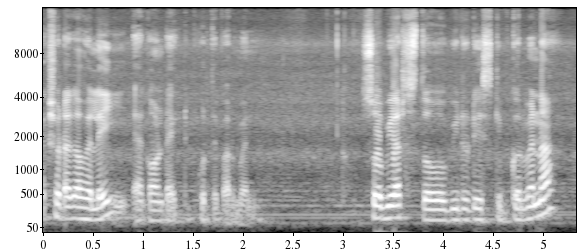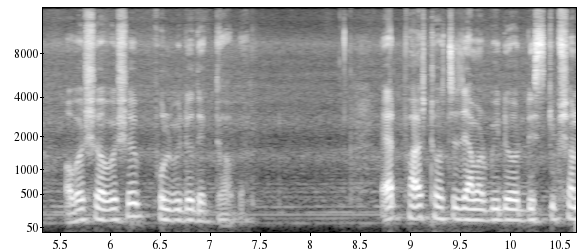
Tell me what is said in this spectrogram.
একশো টাকা হলেই অ্যাকাউন্টটা অ্যাক্টিভ করতে পারবেন। সো ভিউয়ার্স তো ভিডিওটি স্কিপ করবেন না। অবশ্যই অবশ্যই ফুল ভিডিও দেখতে হবে। অ্যাট ফার্স্ট হচ্ছে যে আমার ভিডিওর ডিসক্রিপশন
